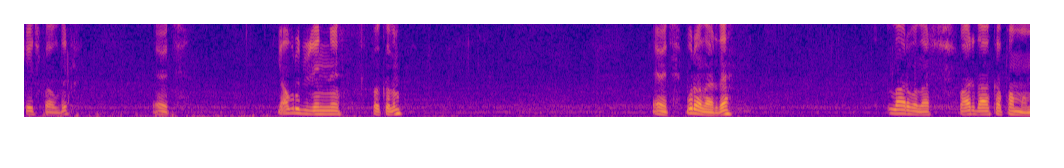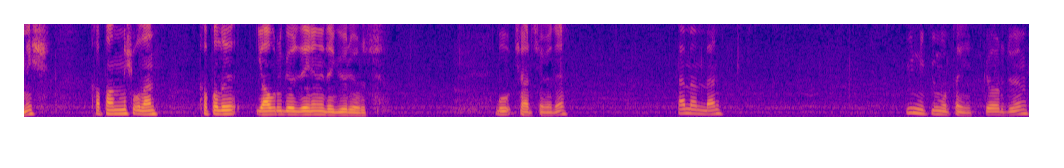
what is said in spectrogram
Geç kaldık. Evet. Yavru düzenine bakalım. Evet buralarda larvalar var daha kapanmamış. Kapanmış olan kapalı yavru gözlerini de görüyoruz. Bu çerçevede. Hemen ben günlük yumurtayı gördüm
